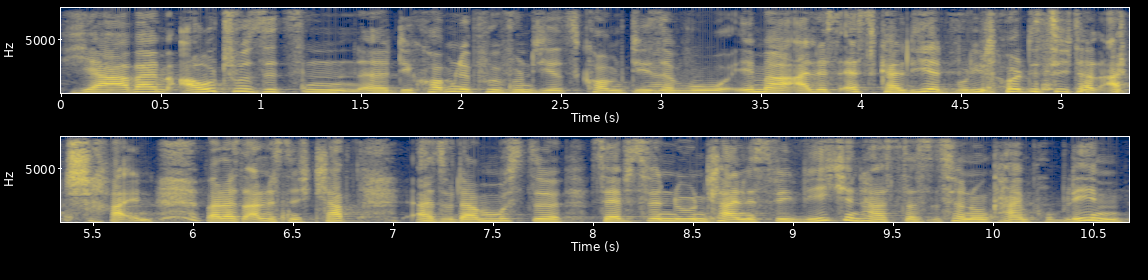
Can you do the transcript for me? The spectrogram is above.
Ja, aber im Auto sitzen äh, die kommende Prüfung, die jetzt kommt, diese, wo immer alles eskaliert, wo die Leute sich dann anschreien, weil das alles nicht klappt. Also da musste, selbst wenn du ein kleines Wehwehchen hast, das ist ja nun kein Problem,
